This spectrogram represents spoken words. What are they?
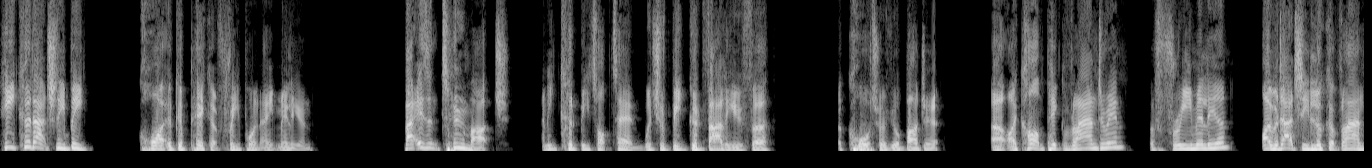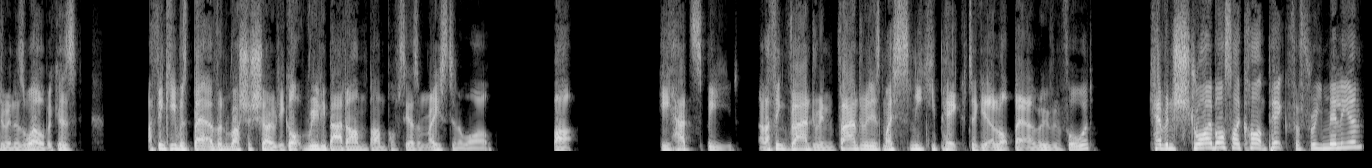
he could actually be quite a good pick at three point eight million. That isn't too much, and he could be top ten, which would be good value for a quarter of your budget. Uh, I can't pick Vlaanderen for three million. I would actually look at Vlaanderen as well because I think he was better than Russia showed. He got really bad arm pump. Obviously, hasn't raced in a while, but he had speed. And I think Vlaanderen, Vlaanderen is my sneaky pick to get a lot better moving forward. Kevin Strijbos, I can't pick for three million.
